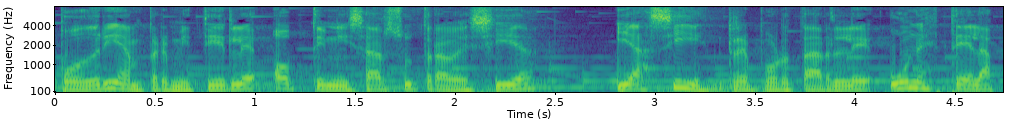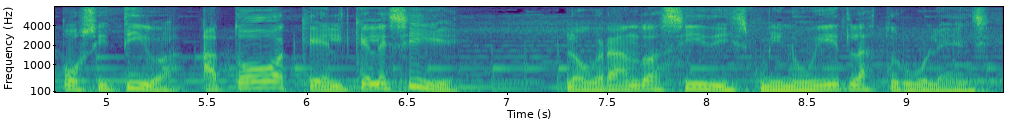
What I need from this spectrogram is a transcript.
podrían permitirle optimizar su travesía y así reportarle una estela positiva a todo aquel que le sigue, logrando así disminuir las turbulencias.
